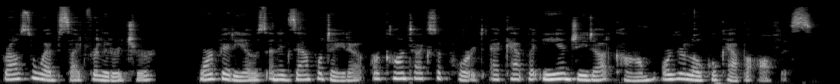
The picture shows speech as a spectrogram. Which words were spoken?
browse the website for literature, more videos and example data, or contact support at kappaeng.com or your local Kappa office.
